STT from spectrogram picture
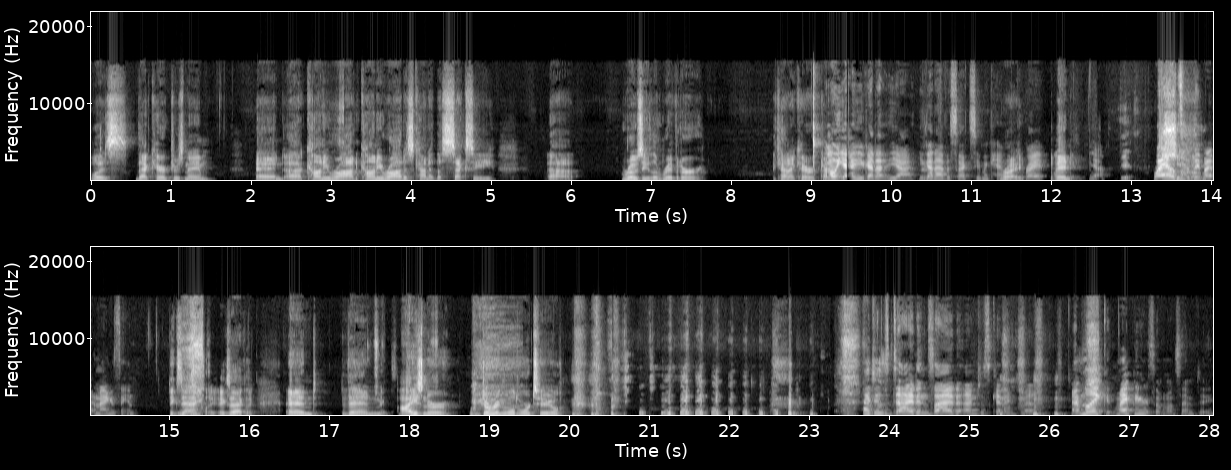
was that character's name, and uh, Connie Rodd. Connie Rodd is kind of the sexy uh, Rosie the Riveter kind of character. Oh yeah, you gotta yeah, you gotta have a sexy mechanic, Right. right? Like, And why else so- would they buy the magazine? exactly, exactly. And then Eisner during World War II. I just died inside. I'm just kidding. No. I'm like my beer's almost empty.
